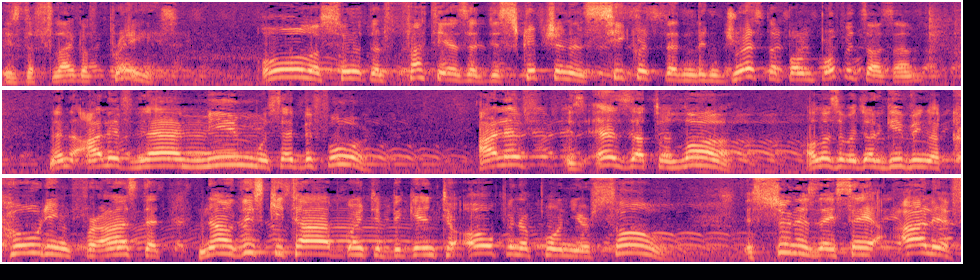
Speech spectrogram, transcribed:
is the flag of praise. All of Surat al-Fatiha is a description and secrets that have been dressed upon Prophet Then Alif Lam Mim was said before. Alif is Izzatullah. Allah giving a coding for us that now this kitab going to begin to open upon your soul. As soon as they say Alif,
